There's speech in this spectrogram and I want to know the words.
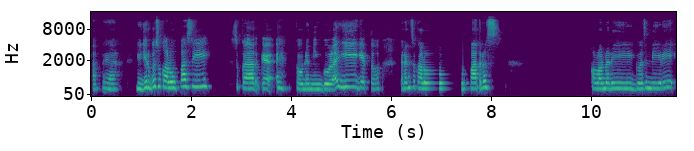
apa ya, jujur gue suka lupa sih. Suka kayak, eh, kok udah minggu lagi gitu. Kadang suka lupa, terus kalau dari gue sendiri,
